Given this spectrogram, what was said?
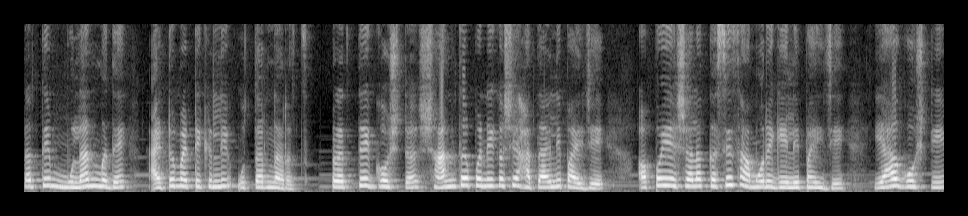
तर ते मुलांमध्ये ॲटोमॅटिकली उतरणारच. प्रत्येक गोष्ट शांतपणे कशी हाताळली पाहिजे अपयशाला कसे सामोरे गेले पाहिजे या गोष्टी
